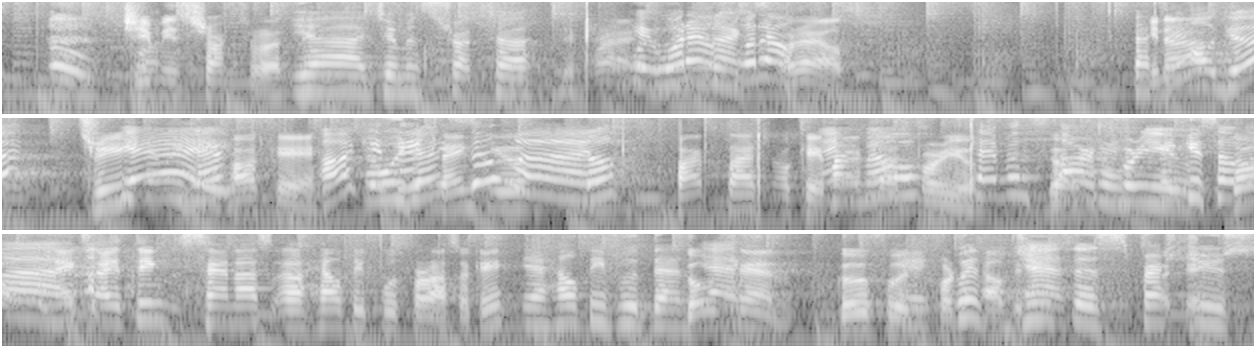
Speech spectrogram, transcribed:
a gym instructor. Yeah, gym instructor. Right. Okay, what else? Next. What else? What else? That's Enough? All good? Three? Yay. Okay. Okay, we done? Thank so you. much. No? Five stars. Okay, five stars for you. Seven stars Go. for you. Thank you so, So much. next, I think send us a healthy food for us, okay? Yeah, healthy food then. Go Yes. send. Go food Okay. for With the healthy juices, fresh Okay. juice.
